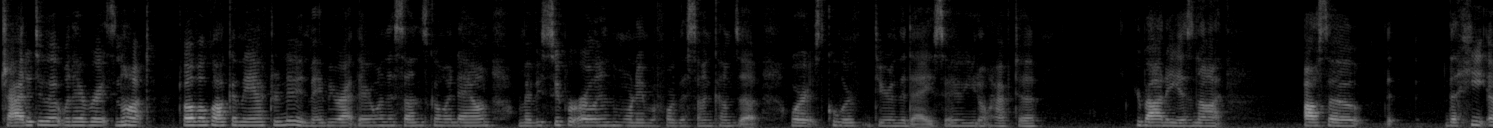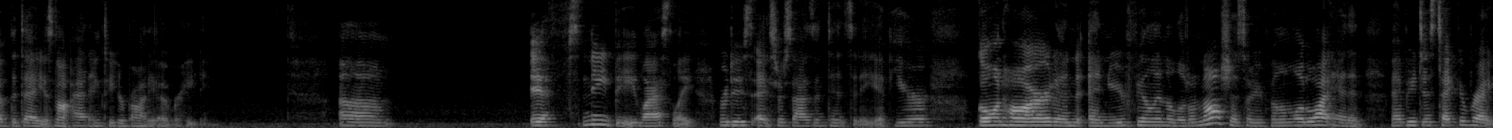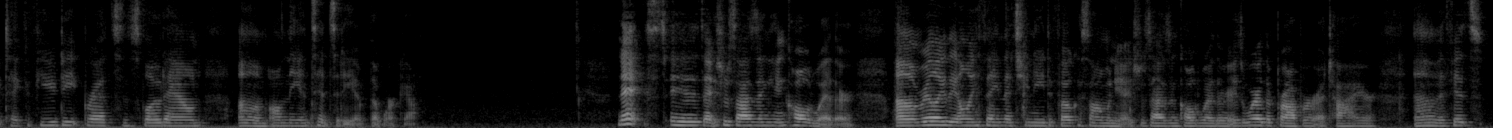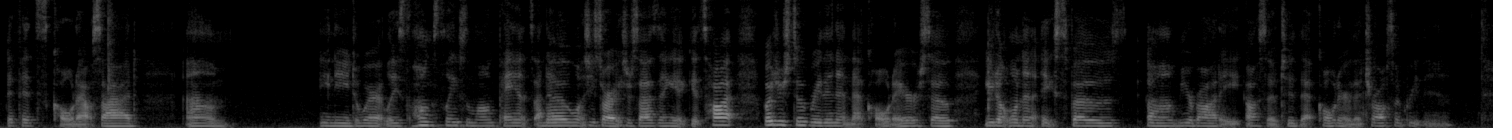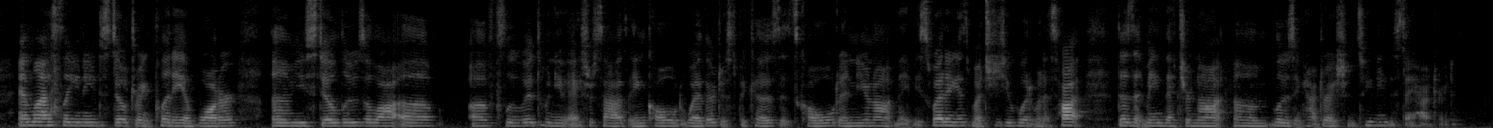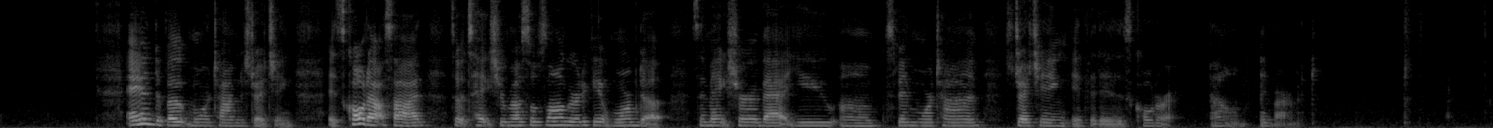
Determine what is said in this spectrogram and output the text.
try to do it whenever it's not 12 o'clock in the afternoon, maybe right there when the sun's going down, or maybe super early in the morning before the sun comes up, where it's cooler during the day so you don't have to, your body is not also, the, the heat of the day is not adding to your body overheating. Um, if need be, lastly, reduce exercise intensity. If you're going hard and, and you're feeling a little nauseous or you're feeling a little lightheaded, maybe just take a break, take a few deep breaths, and slow down um, on the intensity of the workout. Next is exercising in cold weather. Um, really, the only thing that you need to focus on when you exercise in cold weather is wear the proper attire. Um, if it's if it's cold outside, um, you need to wear at least long sleeves and long pants. I know once you start exercising it gets hot, but you're still breathing in that cold air, so you don't want to expose um, your body also to that cold air that you're also breathing in. And lastly, you need to still drink plenty of water. Um, you still lose a lot of, of fluids when you exercise in cold weather just because it's cold and you're not maybe sweating as much as you would when it's hot. Doesn't mean that you're not um, losing hydration, so you need to stay hydrated. And devote more time to stretching It's cold outside, so it takes your muscles longer to get warmed up. So make sure that you um, spend more time stretching if it is colder um, environment.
